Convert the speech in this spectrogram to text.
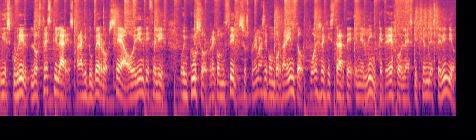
y descubrir los tres pilares para que tu perro sea obediente y feliz, o incluso reconducir sus problemas de comportamiento, puedes registrarte en el link que te dejo en la descripción de este vídeo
